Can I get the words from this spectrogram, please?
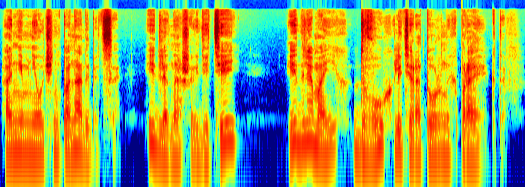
Они мне очень понадобятся и для наших детей, и для моих двух литературных проектов.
